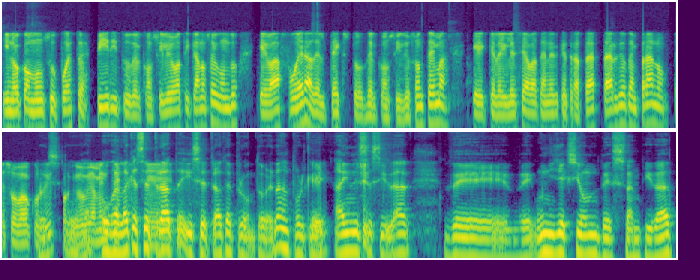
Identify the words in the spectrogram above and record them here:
y no como un supuesto espíritu del concilio Vaticano II que va fuera del texto del concilio. Son temas que, la iglesia va a tener que tratar tarde o temprano, eso va a ocurrir pues, porque obviamente... Ojalá que se eh, trate y se trate pronto, ¿verdad? Porque hay necesidad de, de una inyección de santidad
